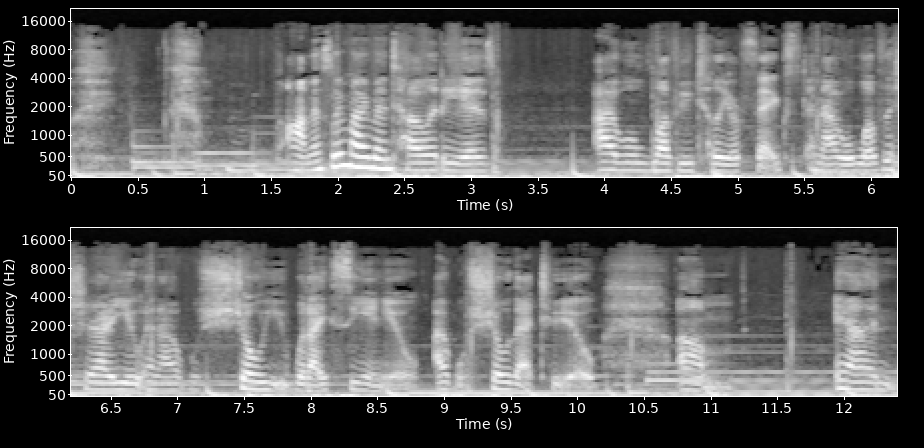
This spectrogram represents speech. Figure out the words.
honestly, my mentality is I will love you till you're fixed, and I will love the shit out of you, and I will show you what I see in you. I will show that to you. Um, and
